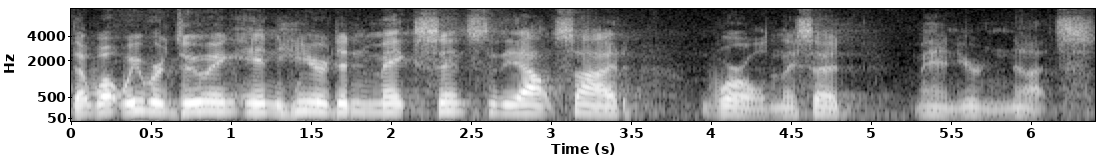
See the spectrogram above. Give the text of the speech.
That what we were doing in here didn't make sense to the outside world. And they said, Man, you're nuts.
